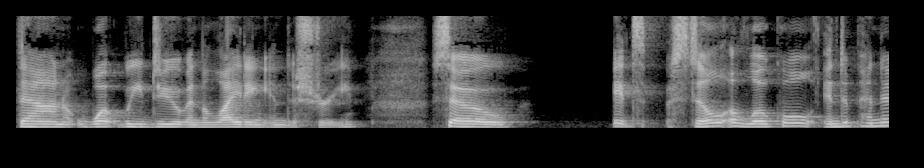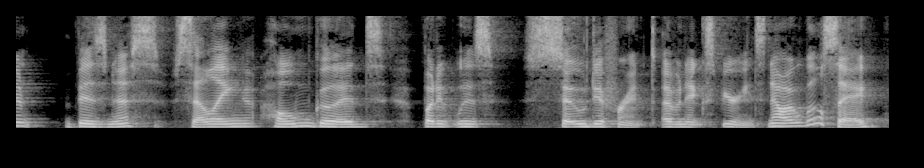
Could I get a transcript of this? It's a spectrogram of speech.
than what we do in the lighting industry. So it's still a local independent business selling home goods, but it was so different of an experience. Now, I will say,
